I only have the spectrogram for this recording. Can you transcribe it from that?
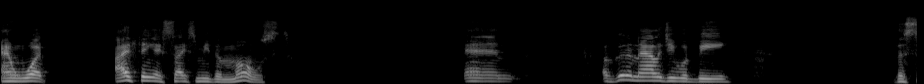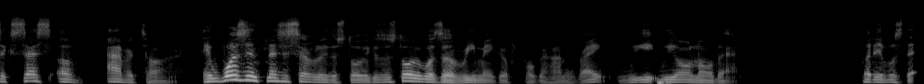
And what I think excites me the most, and a good analogy would be the success of Avatar. It wasn't necessarily the story because the story was a remake of Pocahontas, right? We we all know that. But it was the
